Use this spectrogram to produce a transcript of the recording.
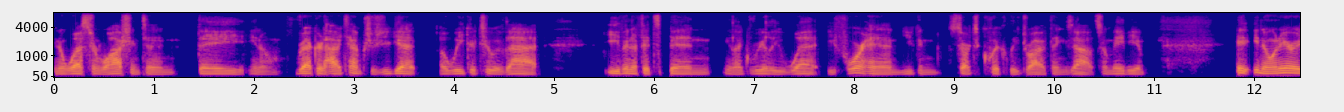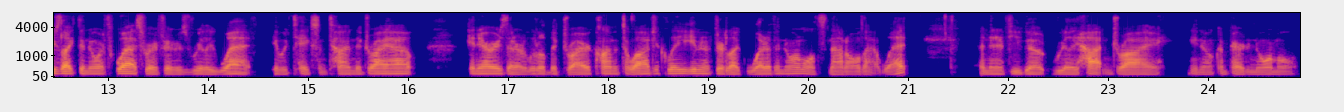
you know, Western Washington. They you know record high temperatures. You get a week or two of that, even if it's been you know, like really wet beforehand, you can start to quickly dry things out. So maybe. It, you know, in areas like the Northwest, where if it was really wet, it would take some time to dry out. In areas that are a little bit drier climatologically, even if they're like wetter than normal, it's not all that wet and then if you go really hot and dry, you know, compared to normal,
